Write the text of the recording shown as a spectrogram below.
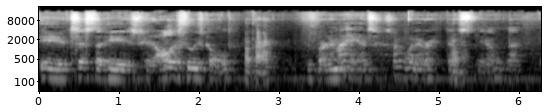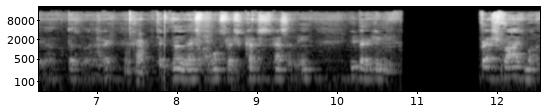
He insists that he's all his food's cold. Okay. Burning my hands. So whatever. That's you know not you know doesn't really matter. Okay. Took it to the next level. Starts cuss- cussing me. You better give me fresh fries, mother.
